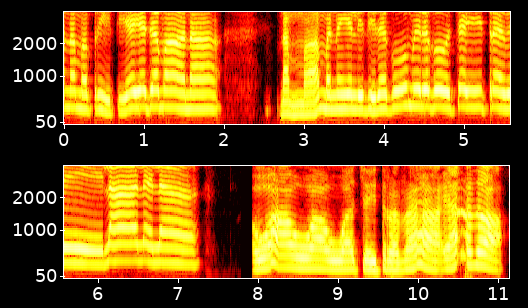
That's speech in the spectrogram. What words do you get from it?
ನಮ್ಮ ಪ್ರೀತಿಯ ಯಜಮಾನ. ನಮ್ಮ ಮನೆಯಲ್ಲಿ ದಿರಗು ಮಿರಗು ಚೈತ್ರವೇ. ಲಾಲಲ ಅವ್ವ ಅವ್ವ ಅವ್ವ ಚೈತ್ರನ. ಯಾರದು?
